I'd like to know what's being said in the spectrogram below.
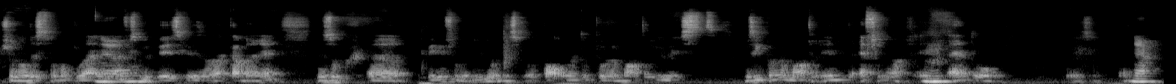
Journalist van opleiding, Ja. even mee bezig geweest aan dat cabaret. Dus ook, uh, ik weet niet of het nu nog is, maar op een bepaald moment ook programmator geweest muziekprogrammator in de Effenaar in Mhm. Eindhoven. Dus, ja. ja,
